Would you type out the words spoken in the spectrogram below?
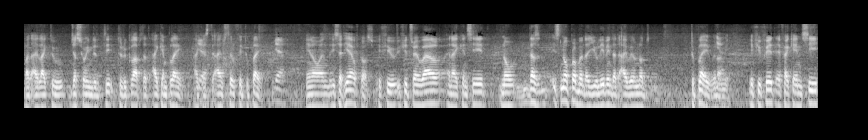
But I like to just showing the t- to the clubs that I can play. I Yeah. can. St- I'm still fit to play yeah, you know and he said yeah of course if you if you train well and i can see it no does it's no problem that you're leaving that i will not to play you know what I mean if you fit if i can see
